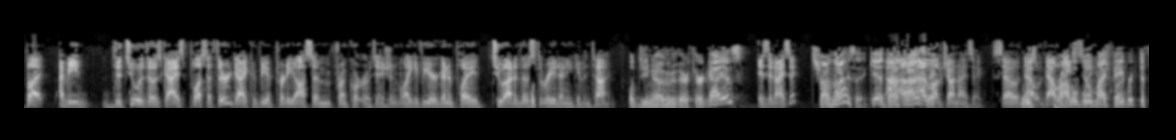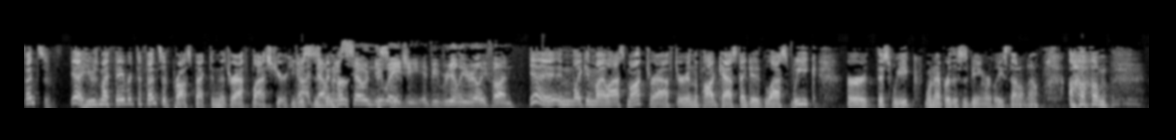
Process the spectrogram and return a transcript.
But I mean, the two of those guys plus a third guy could be a pretty awesome front court rotation. Like if you're going to play two out of those three at any given time. Well, do you know who their third guy is? Is it Isaac? It's Jonathan Isaac. Yeah, Jonathan I, I, Isaac. I love John Isaac. So that, was that probably so my favorite fun. defensive. Yeah, he was my favorite defensive prospect in the draft last year. He God, just has been hurt. So new agey. It'd be really really fun. Yeah, and like in my last mock draft or in the podcast I did last week or this week, whenever this is being released, I don't know. Um,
